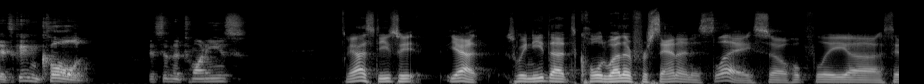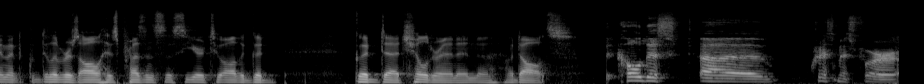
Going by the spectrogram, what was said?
It's getting cold. It's in the 20s. Yeah, Steve. So, yeah, so we need that cold weather for Santa and his sleigh. So hopefully, uh, Santa delivers all his presents this year to all the good, good uh, children and uh, adults. The coldest uh, Christmas for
